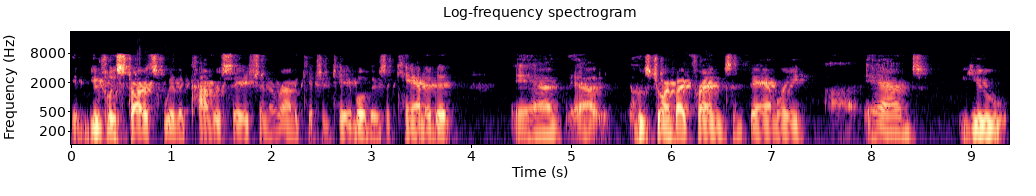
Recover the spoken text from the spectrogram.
it usually starts with a conversation around a kitchen table. There's a candidate and uh, who's joined by friends and family, uh, and you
